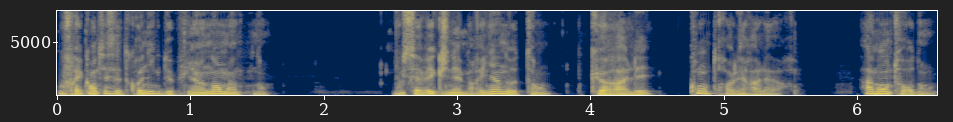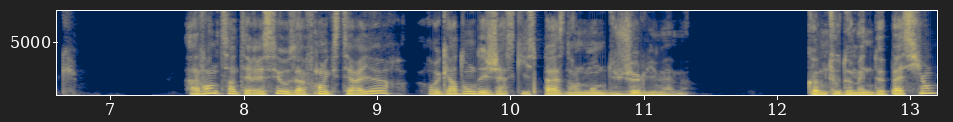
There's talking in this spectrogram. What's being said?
Vous fréquentez cette chronique depuis un an maintenant. Vous savez que je n'aime rien autant que râler contre les râleurs. À mon tour donc. Avant de s'intéresser aux affronts extérieurs, regardons déjà ce qui se passe dans le monde du jeu lui-même. Comme tout domaine de passion,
